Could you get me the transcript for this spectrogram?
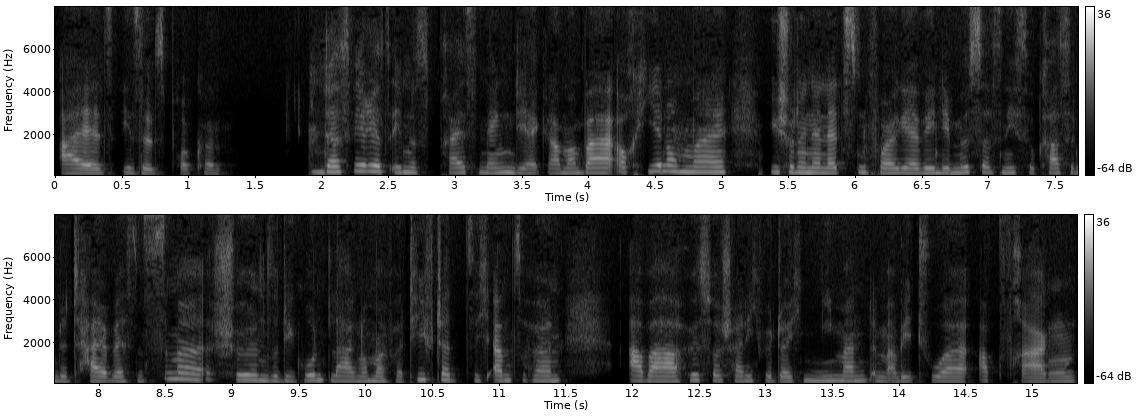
als Eselsbrücke. Das wäre jetzt eben das Preis-Mengen-Diagramm. Aber auch hier nochmal, wie schon in der letzten Folge erwähnt, ihr müsst das nicht so krass im Detail wissen. Es ist immer schön, so die Grundlagen nochmal vertiefter sich anzuhören. Aber höchstwahrscheinlich wird euch niemand im Abitur abfragen,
